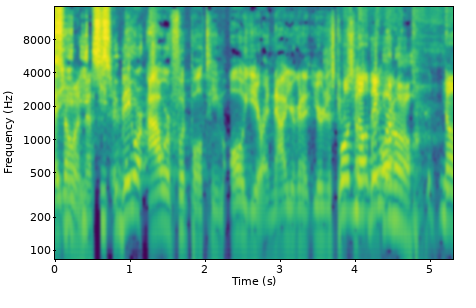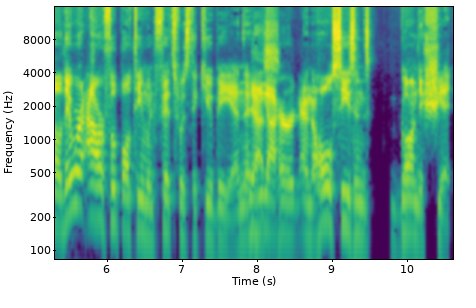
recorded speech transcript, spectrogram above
Uh, so unnecessary. they were our football team all year, and now you're gonna you're just gonna. Well, celebrate. no, they were oh, no. no, they were our football team when Fitz was the QB, and then yes. he got hurt, and the whole season's gone to shit.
